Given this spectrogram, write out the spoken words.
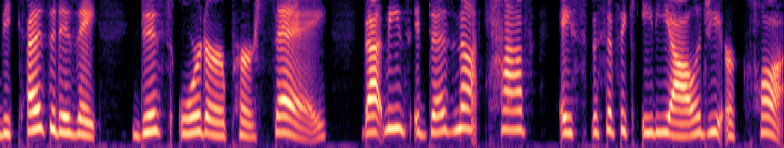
because it is a disorder per se, that means it does not have a specific etiology or cause.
